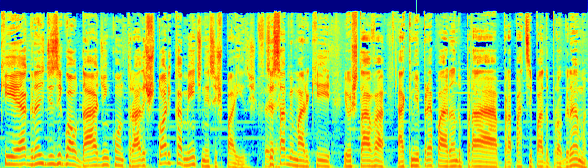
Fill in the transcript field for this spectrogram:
que é a grande desigualdade encontrada historicamente nesses países. Certo. Você sabe Mário, que eu estava aqui me preparando para participar do programa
